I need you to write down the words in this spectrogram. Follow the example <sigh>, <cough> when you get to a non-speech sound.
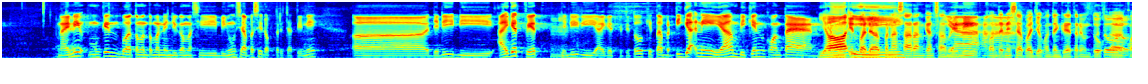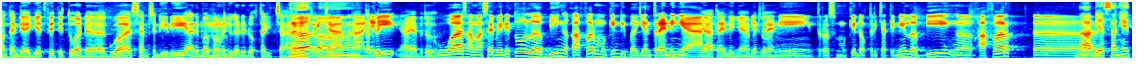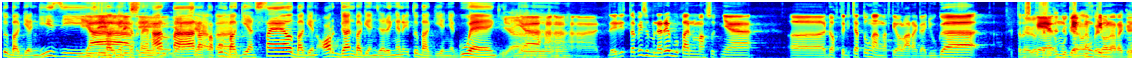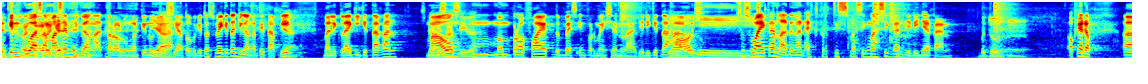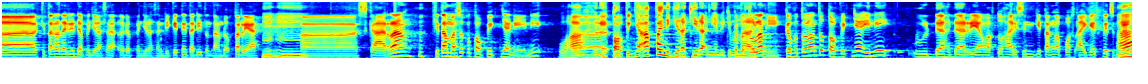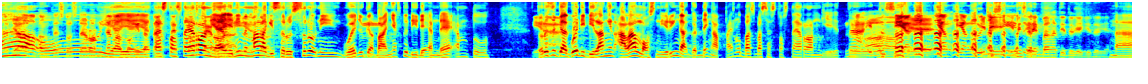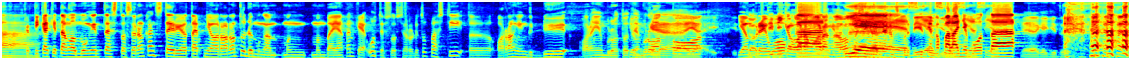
Nah ini mungkin buat teman-teman yang juga masih bingung siapa sih dokter Cat ini. Eh jadi di I Get Fit, jadi di I Get Fit itu kita bertiga nih yang bikin konten. Ya, mungkin pada penasaran kan sama Ya, ini kontennya siapa aja konten creator untuk Betul. uh, konten di I Get Fit itu ada gua Sam sendiri, ada Babang dan juga ada Dokter Ica. Ada dokter Richard. Nah, Nah, tapi- jadi ya, ya, betul. gua sama Sam ini tuh lebih nge-cover mungkin di bagian training ya. Ya, trainingnya, Bagian betul. training. Terus mungkin dokter Richard ini lebih nge-cover eh, Nah, biasanya itu bagian gizi, Ya, bagian gizi, kesehatan, ya, kesehatan. ataupun bagian sel, bagian organ, bagian jaringan itu bagiannya gue gitu. Ya. Ya, ha, ha, ha. jadi tapi sebenarnya bukan maksudnya eh, dokter Richard tuh nggak ngerti olahraga juga. Terus Ya, kayak Richard juga mungkin mungkin olahraga mungkin juga, gua sama. Sam juga nggak terlalu ngerti <laughs> nutrisi Ya. atau begitu. Sebenarnya kita juga ngerti tapi Ya. balik lagi kita kan mau memprovide the best information lah. Jadi kita Yoi. harus sesuaikan lah dengan expertise masing-masing kan jadinya kan. Betul. Oke dok, Eh, kita kan tadi udah penjelasan udah penjelasan dikit nih tadi tentang dokter ya. Eh, sekarang kita masuk ke topiknya nih. Ini Wah, eh, ini topiknya apa nih kira-kira nih yang bikin kebetulan menarik nih? kebetulan tuh topiknya ini udah dari yang waktu hari Senin kita ngepost I Get Fit Ah, sebenarnya. Ya, tentang oh, testosteron. Kita iya iya iya, tentang testosteron ya. testosteron, Ini iya, memang so. lagi seru-seru nih. Gue juga banyak tuh di DM DM tuh. Ya. Terus juga gue dibilangin ala lo sendiri nggak gede ngapain lo bahas-bahas testosteron gitu. Nah itu Oh, sih yang, oke. yang yang lucu ini sih ini itu sering ya. banget itu kayak gitu ya. Nah, Ketika kita ngomongin testosteron kan stereotipnya orang-orang tuh udah membayangkan kayak, oh testosteron itu pasti eh, orang yang gede, Orang yang berotot Yang yang, berotot, kayak, ya, yang tipikal brewokan, orang-orang gitu. awam Yes, kelihatan seperti yes, itu. yes, gitu. kepalanya yes, botak. Ya kayak gitu.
